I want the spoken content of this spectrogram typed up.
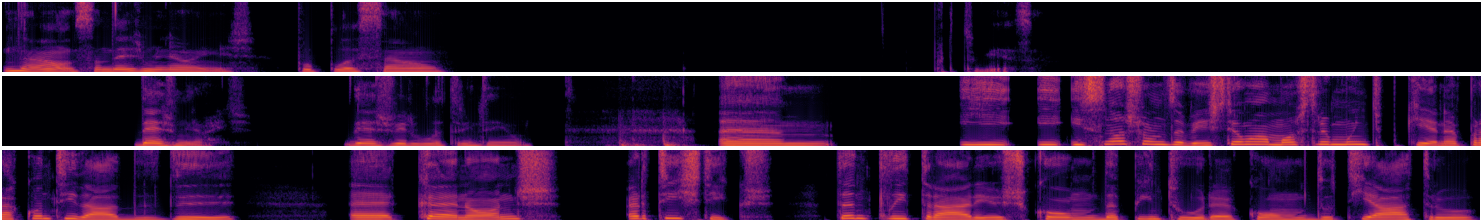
Não, são 10 milhões. População portuguesa. 10 milhões. 10,31. Um, e, e, e se nós formos a ver, isto é uma amostra muito pequena para a quantidade de uh, cânones artísticos, tanto literários como da pintura, como do teatro.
